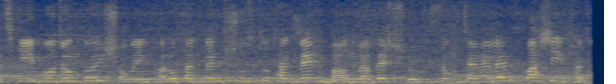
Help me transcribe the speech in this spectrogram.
আজকে এই পর্যন্তই, সবাই ভালো থাকবেন, সুস্থ থাকবেন, বাংলাদেশ রফিসং চ্যানেলের পাশেই থাকবেন।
